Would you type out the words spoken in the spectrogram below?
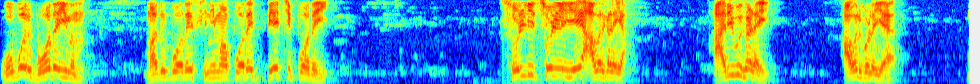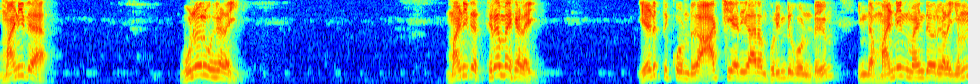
ஒவ்வொரு போதையிலும் மது போதை சினிமா போதை பேச்சு போதை சொல்லி சொல்லியே அவர்களை அறிவுகளை அவர்களுடைய மனித உணர்வுகளை மனித திறமைகளை எடுத்துக்கொண்டு ஆட்சி அதிகாரம் புரிந்து கொண்டு இந்த மண்ணின் மைந்தவர்களையும்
